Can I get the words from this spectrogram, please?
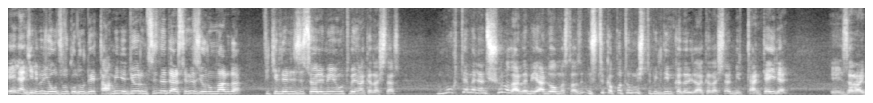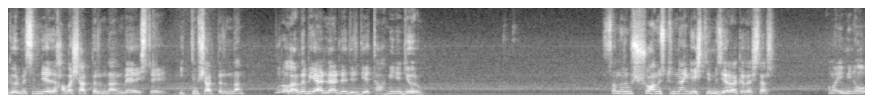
eğlenceli bir yolculuk olur diye tahmin ediyorum. Siz ne derseniz yorumlarda Fikirlerinizi söylemeyi unutmayın arkadaşlar. Muhtemelen şuralarda bir yerde olması lazım. Üstü kapatılmıştı bildiğim kadarıyla arkadaşlar bir tenteyle e, zarar görmesin diye hava şartlarından ve işte iklim şartlarından buralarda bir yerlerdedir diye tahmin ediyorum. Sanırım şu an üstünden geçtiğimiz yer arkadaşlar. Ama emin ol,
